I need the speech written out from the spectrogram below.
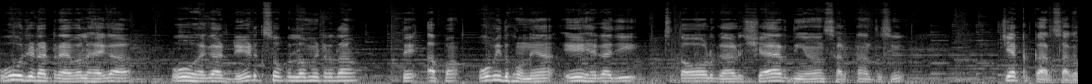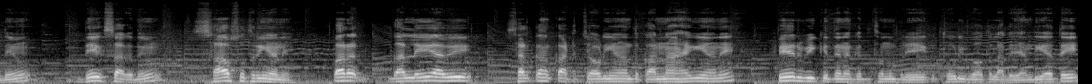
ਉਹ ਜਿਹੜਾ ਟਰੈਵਲ ਹੈਗਾ, ਉਹ ਹੈਗਾ 150 ਕਿਲੋਮੀਟਰ ਦਾ, ਤੇ ਆਪਾਂ ਉਹ ਵੀ ਦਿਖਾਉਂਦੇ ਆ ਇਹ ਹੈਗਾ ਜੀ ਚਿਤੌੜਗੜ੍ਹ ਸ਼ਹਿਰ ਦੀਆਂ ਸੜਕਾਂ ਤੁਸੀਂ ਚੈੱਕ ਕਰ ਸਕਦੇ ਹੋ, ਦੇਖ ਸਕਦੇ ਹੋ, ਸਾਫ਼ ਸੁਥਰੀਆਂ ਨੇ। ਪਰ ਗੱਲ ਇਹ ਆ ਵੀ ਸੜਕਾਂ ਘੱਟ ਚੌੜੀਆਂ ਦੁਕਾਨਾਂ ਹੈਗੀਆਂ ਨੇ, ਫਿਰ ਵੀ ਕਿਤੇ ਨਾ ਕਿਤੇ ਤੁਹਾਨੂੰ ਬ੍ਰੇਕ ਥੋੜੀ ਬਹੁਤ ਲੱਗ ਜਾਂਦੀ ਹੈ ਤੇ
